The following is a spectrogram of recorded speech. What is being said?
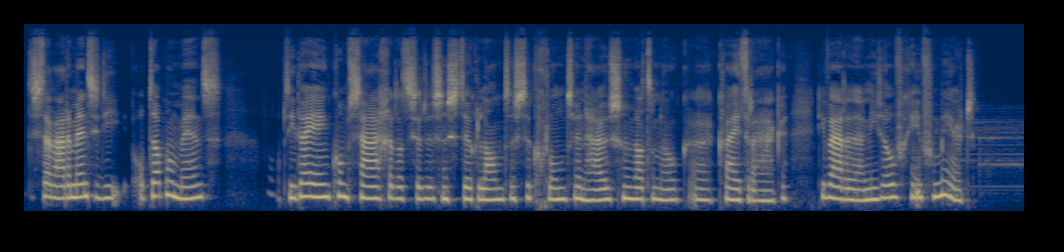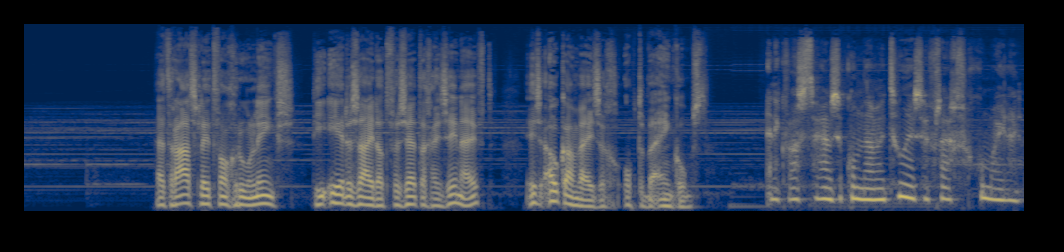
Dus er waren mensen die op dat moment op die bijeenkomst zagen dat ze dus een stuk land, een stuk grond, hun huis en wat dan ook uh, kwijtraken. Die waren daar niet over geïnformeerd. Het raadslid van GroenLinks, die eerder zei dat verzetten geen zin heeft, is ook aanwezig op de bijeenkomst. En ik was daar en ze komt naar me toe en ze vraagt van... Kom Marjolein,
